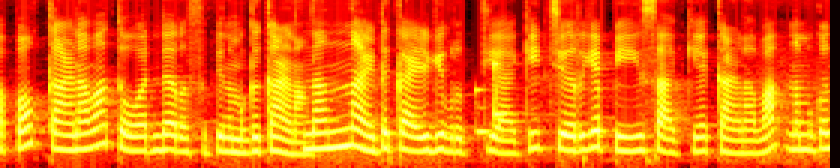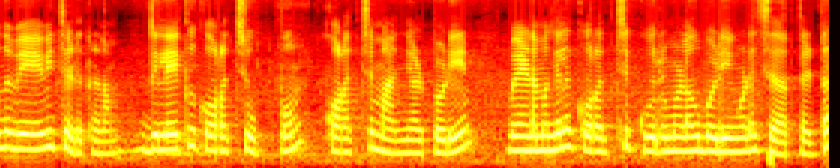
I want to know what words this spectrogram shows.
അപ്പോൾ കണവ തോരന്റെ റെസിപ്പി നമുക്ക് കാണാം. നന്നായിട്ട് കഴുകി വൃത്തിയാക്കി ചെറിയ പീസാക്കിയ കണവ നമുക്കൊന്ന് വേവിച്ചെടുക്കണം. ഇതിലേക്ക് കുറച്ച് ഉപ്പും കുറച്ച് മഞ്ഞൾപ്പൊടിയും വേണമെങ്കിൽ കുറച്ച് കുരുമുളക് പൊടിയും കൂടെ ചേർത്തിട്ട്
